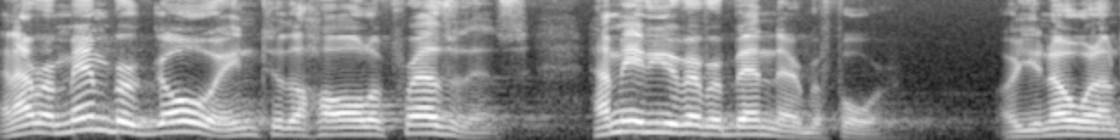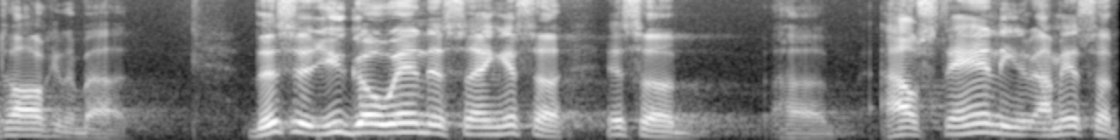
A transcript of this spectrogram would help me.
And I remember going to the Hall of Presidents. How many of you have ever been there before? Or you know what I'm talking about? This is, you go in this thing, it's a, it's a uh, outstanding, I mean, it's a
